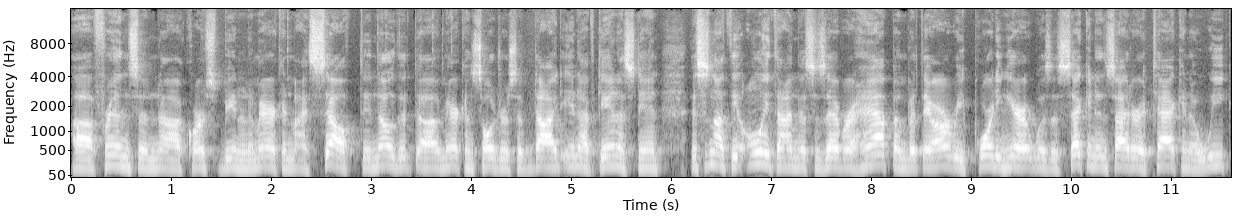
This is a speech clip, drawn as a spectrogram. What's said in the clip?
uh, friends, and uh, of course, being an American myself, to know that uh, American soldiers have died in Afghanistan. This is not the only time this has ever happened, but they are reporting here it was a second insider attack in a week,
